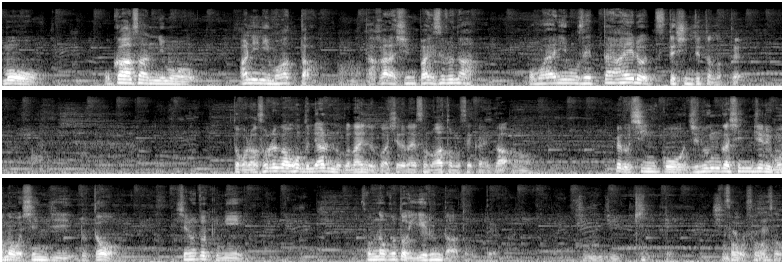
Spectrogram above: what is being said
もうお母さんにも兄にも会った。だから心配するな。お前にも絶対会える。っつって死んでったんだって。だからそれが本当にあるのかないのかは知らない。その後の世界が、けど信仰自分が信じるものを信じると死ぬ時にそんなことを言えるんだと思って。信じ切って。死んだからねそうそう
